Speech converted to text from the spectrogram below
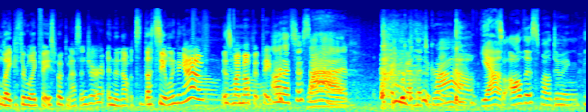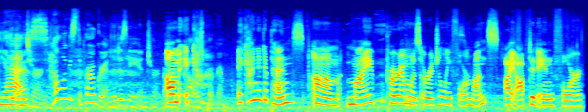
like through like Facebook Messenger, and then that was that's the only thing I have Oh, is my. Muppet paper. Oh, that's so sad. Right, you got that degree. Wow. yeah. So all this while doing Yes. the intern. How long is the program? The Disney intern or Um, it college co- program. It kind of depends. Um, my program was originally four months. I opted in for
